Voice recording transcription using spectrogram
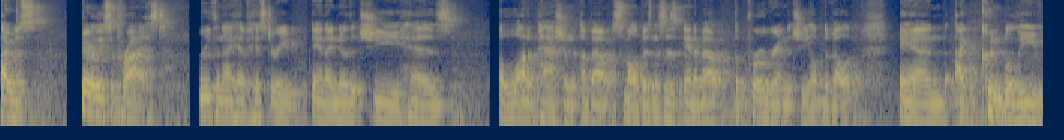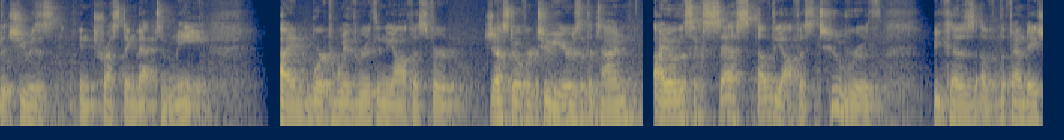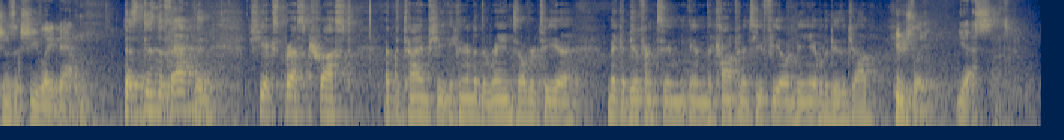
I was fairly surprised. Ruth and I have history, and I know that she has a lot of passion about small businesses and about the program that she helped develop. And I couldn't believe that she was entrusting that to me. I worked with Ruth in the office for just over two years at the time. I owe the success of the office to Ruth because of the foundations that she laid down. Does, does the fact that she expressed trust at the time she handed the reins over to you make a difference in, in the confidence you feel in being able to do the job? Hugely, yes.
